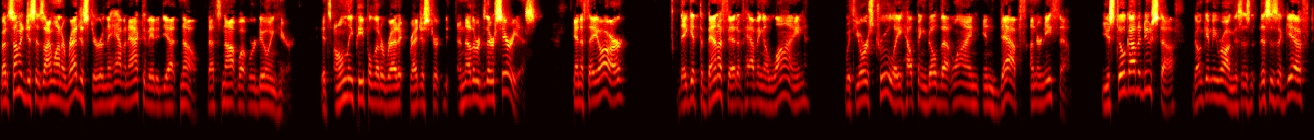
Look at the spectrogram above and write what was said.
But if somebody just says, I want to register and they haven't activated yet, no, that's not what we're doing here. It's only people that are re- registered. In other words, they're serious. And if they are, they get the benefit of having a line with yours truly helping build that line in depth underneath them you still got to do stuff. Don't get me wrong. This is this is a gift.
